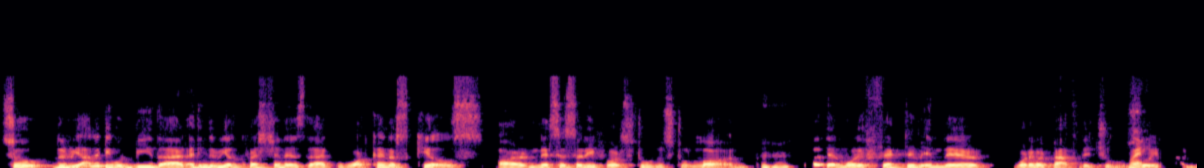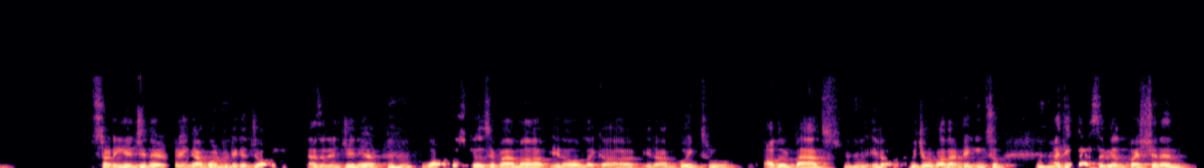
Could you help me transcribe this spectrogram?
so the reality would be that i think the real question is that what kind of skills are necessary for students to learn that they're more effective in their whatever path they choose. Right. So if I'm studying engineering, I want mm-hmm. to take a job as an engineer. Mm-hmm. What are the skills? If I'm a, you know, like a, you know, I'm going through other paths, mm-hmm. you know, whichever path I'm taking. So mm-hmm. I think that's the real question. And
